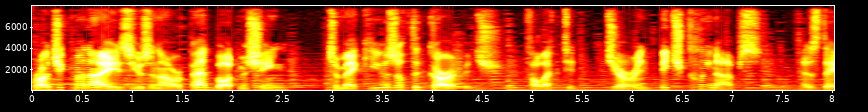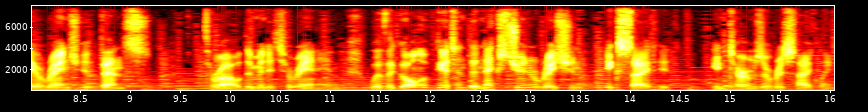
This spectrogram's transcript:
Project Manai is using our PETBOT machine to make use of the garbage collected during beach cleanups as they arrange events throughout the Mediterranean with the goal of getting the next generation excited in terms of recycling.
